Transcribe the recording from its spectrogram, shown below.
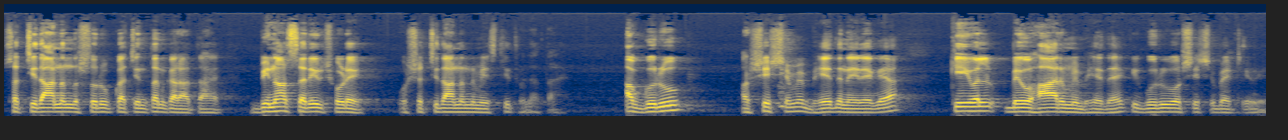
सच्चिदानंद स्वरूप का चिंतन कराता है। बिना शरीर छोड़े वो सच्चिदानंद में स्थित हो जाता है। अब गुरु और शिष्य में भेद नहीं रह गया। केवल व्यवहार में भेद है कि गुरु और शिष्य बैठे हुए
